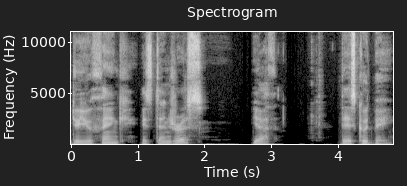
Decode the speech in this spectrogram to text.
Do you think it's dangerous? Yes, this could be.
